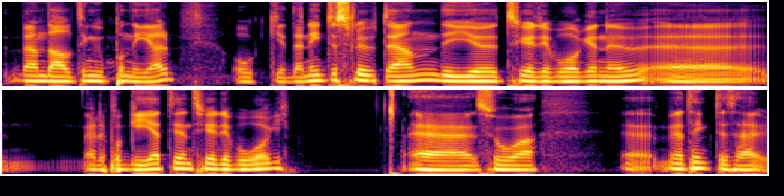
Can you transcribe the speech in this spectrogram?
vände allting upp och ner. Och den är inte slut än. Det är ju tredje vågen nu, eller på G till en tredje våg. Så Eh, men jag tänkte så här,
